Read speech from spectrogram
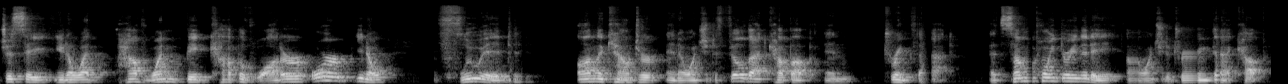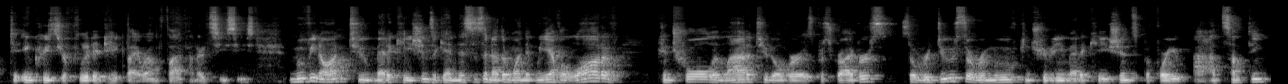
just say, you know what, have one big cup of water or, you know, fluid on the counter, and I want you to fill that cup up and drink that at some point during the day, I want you to drink that cup to increase your fluid intake by around 500 cc's. Moving on to medications. Again, this is another one that we have a lot of control and latitude over as prescribers. So reduce or remove contributing medications before you add something.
